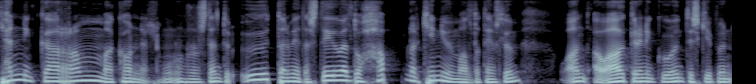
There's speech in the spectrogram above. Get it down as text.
kenningaramma Connell, hún, hún stendur utan við þetta stigveld og hafnar kynjum aldateimslum á aðgreiningu og undirskipun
